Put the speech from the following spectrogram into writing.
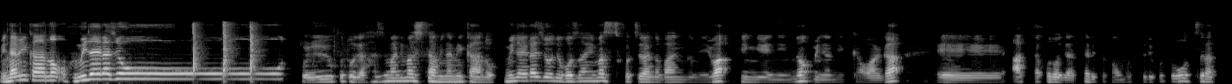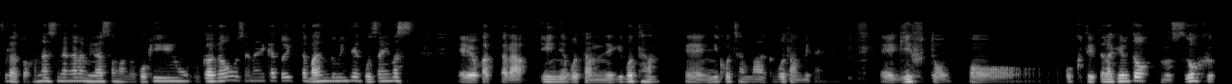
南川の踏み台ラジオということで始まりました。南川の踏み台ラジオでございます。こちらの番組は、ピン芸人の南川が、えー、あったことであったりとか思っていることをつらつらと話しながら皆様のご機嫌を伺おうじゃないかといった番組でございます。えーよかったら、いいねボタン、ネギボタン、えーニコちゃんマークボタンみたいな、えーギフトを送っていただけると、ものすごく、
